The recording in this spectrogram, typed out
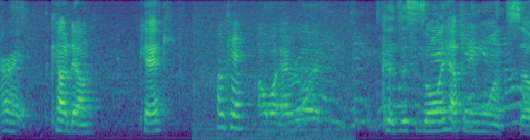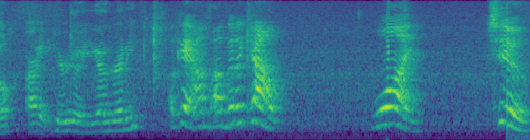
Alright, countdown. Okay? Okay. I want everyone. Because this is only happening once, so. Alright, here we go. You guys ready? Okay, I'm, I'm gonna count. One, two,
